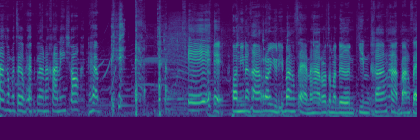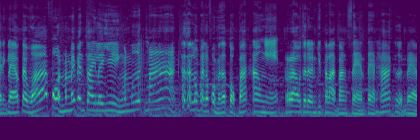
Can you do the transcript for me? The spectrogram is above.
ค่ะกลับมาเจอแท็บอีกแล้วนะคะ ในช่องแท็บเคตอนนี้นะคะเราอยู่ที่บางแสนนะคะ เราจะมาเดินกินข้างหาดบางแสนอีกแล้ว แต่ว่าฝนมันไม่เป็นใจเลยหญิงมันมืดมาก ถ้าฉันลงไปแล้วฝนมันจะตกปะเอางี้เราจะเดินกินตลาดบางแสน แต่ถ้าเกิดแบบ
